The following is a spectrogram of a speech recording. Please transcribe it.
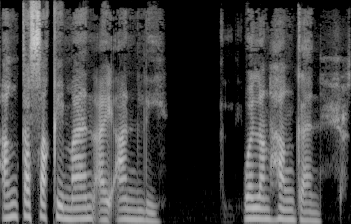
Ang kasakiman ay unli. Walang hanggan. Yes.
